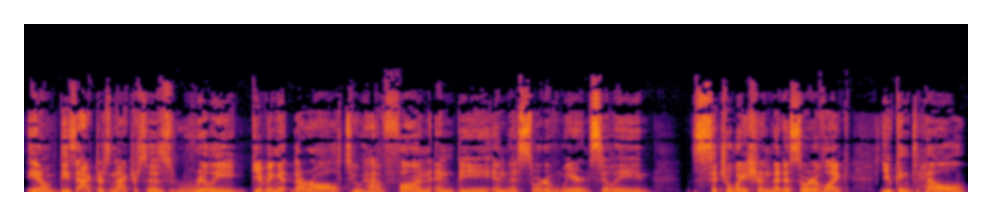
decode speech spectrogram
you know these actors and actresses really giving it their all to have fun and be in this sort of weird silly situation that is sort of like you can tell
